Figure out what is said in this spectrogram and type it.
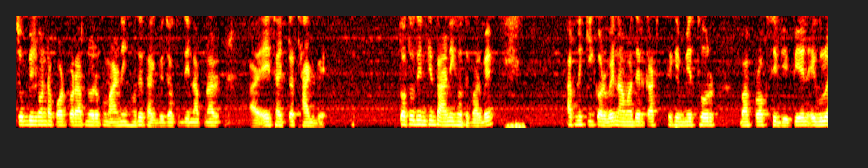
চব্বিশ ঘণ্টা পর পর আপনি ওরকম আর্নিং হতে থাকবে, যতদিন আপনার এই সাইটটা থাকবে। ততদিন কিন্তু আর্নিং হতে পারবে। আপনি কি করবেন? আমাদের কাছ থেকে মেথর বা প্রক্সি ভিপিএন এগুলো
